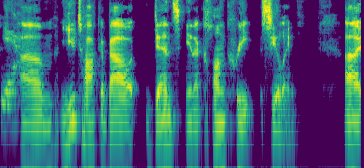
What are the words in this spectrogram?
Yeah. Um, you talk about dents in a concrete ceiling. Uh,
